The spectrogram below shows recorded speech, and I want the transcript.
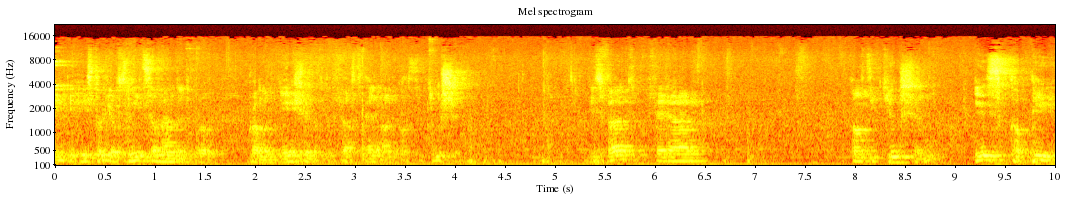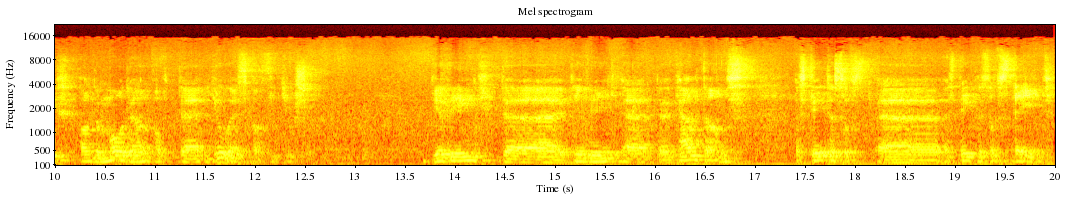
in the history of Switzerland, the pro promulgation of the first federal constitution. This first federal constitution is copied on the model of the U.S. constitution, giving the giving uh, the cantons a status of uh, a status of state.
